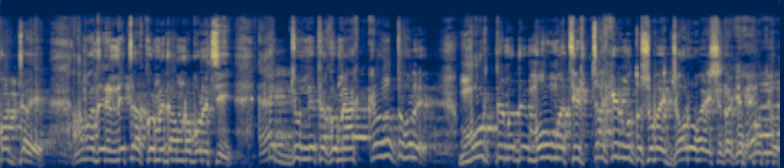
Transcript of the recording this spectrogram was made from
পর্যায়ে, আমাদের নেতা কর্মীদের আমরা বলেছি, একজন নেতা কর্মী আক্রান্ত হলে মুহূর্তের মধ্যে মৌমাছির চাকের মতো সবাই জড়ো হয়ে সেটাকে প্রতিহত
